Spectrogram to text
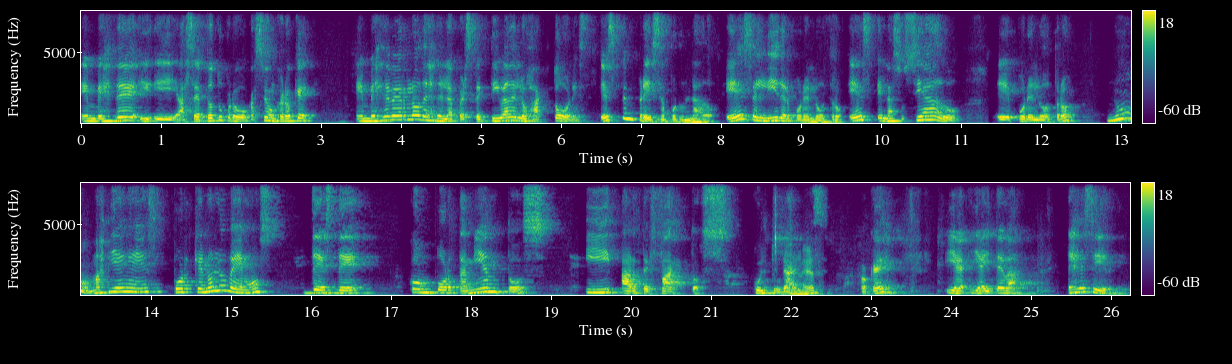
en vez de, y, acepto tu provocación, creo que en vez de verlo desde la perspectiva de los actores, es la empresa por un lado, es el líder por el otro, es el asociado eh, por el otro. No, más bien es, ¿por qué no lo vemos desde comportamientos y artefactos culturales? ¿Ok? Y, y ahí te va. Es decir,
